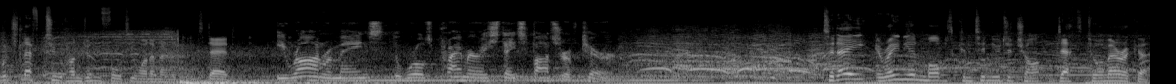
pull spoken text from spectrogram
which left 241 Americans dead. Iran remains the world's primary state sponsor of terror. Today, Iranian mobs continue to chant death to America.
